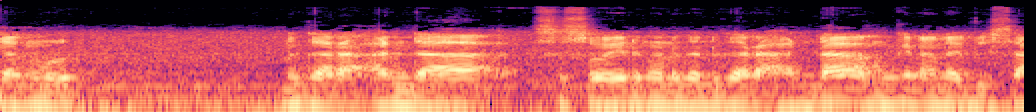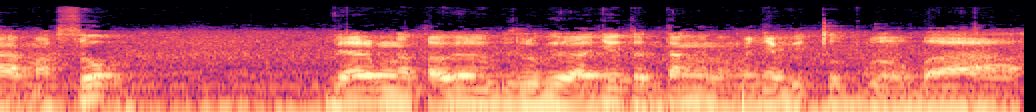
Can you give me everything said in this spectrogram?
yang menurut negara Anda sesuai dengan negara Anda mungkin Anda bisa masuk biar mengetahui lebih lebih lanjut tentang namanya YouTube Global.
